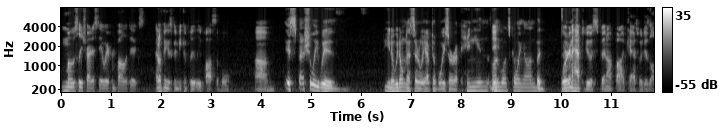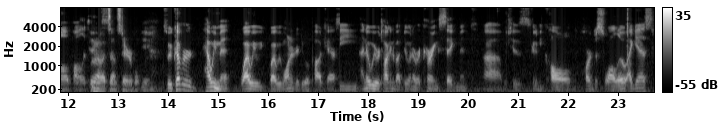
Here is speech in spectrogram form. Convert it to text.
mostly try to stay away from politics. I don't think it's going to be completely possible. Um, especially with you know we don't necessarily have to voice our opinion Yeah. on what's going on but we're going to have to do a spin-off podcast, which is all politics. oh that sounds terrible Yeah. So we've covered how we met, why we why we wanted to do a podcast. The, I know we were talking about doing a recurring segment, uh, which is going to be called "Hard to Swallow," I guess.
